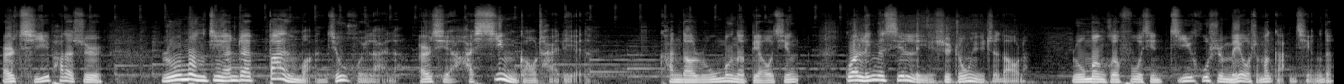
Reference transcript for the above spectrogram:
而奇葩的是，如梦竟然在傍晚就回来了，而且还兴高采烈的。看到如梦的表情，关灵的心里是终于知道了，如梦和父亲几乎是没有什么感情的。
